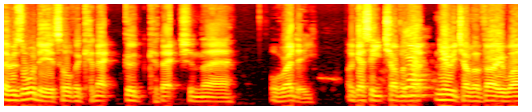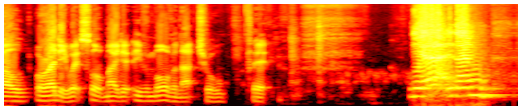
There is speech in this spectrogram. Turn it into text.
there was already a sort of a connect, good connection there already. I guess each other yeah. knew each other very well already, which sort of made it even more of a natural fit. Yeah, and I'm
